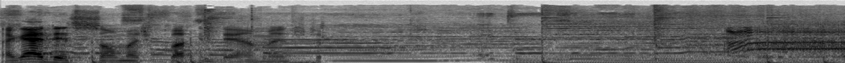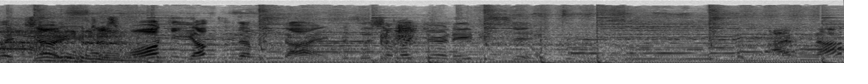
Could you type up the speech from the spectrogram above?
That guy did so much fucking damage. To Wait, Joe, you're just walking up to them and dying. Position like you're an ADC. I'm not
